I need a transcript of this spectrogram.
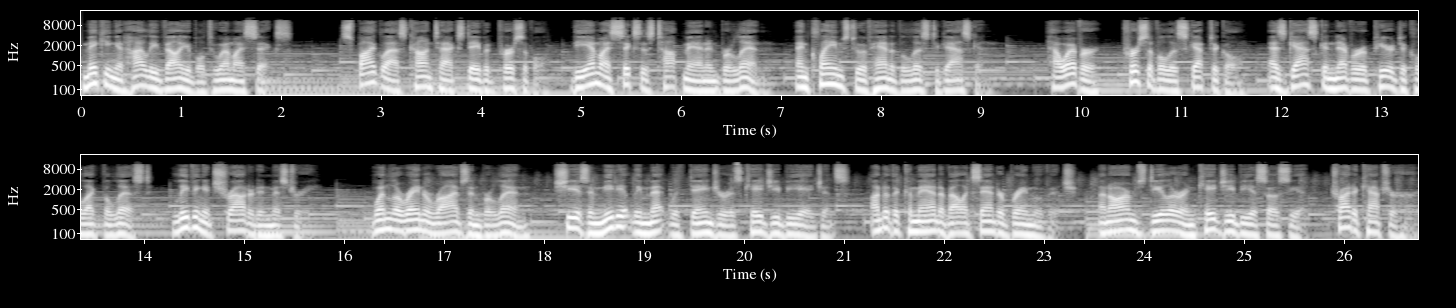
making it highly valuable to MI6. Spyglass contacts David Percival, the MI6's top man in Berlin, and claims to have handed the list to Gascoigne. However, Percival is skeptical, as Gascoigne never appeared to collect the list, leaving it shrouded in mystery. When Lorraine arrives in Berlin, she is immediately met with danger as KGB agents, under the command of Alexander Bremovych, an arms dealer and KGB associate, try to capture her.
